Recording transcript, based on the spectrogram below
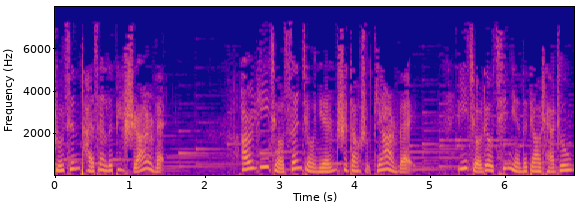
如今排在了第十二位，而一九三九年是倒数第二位，一九六七年的调查中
